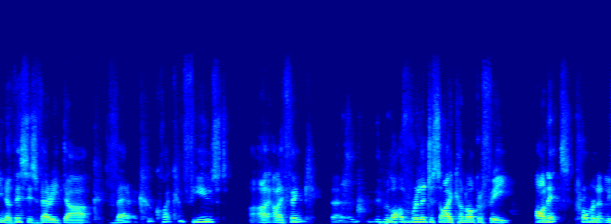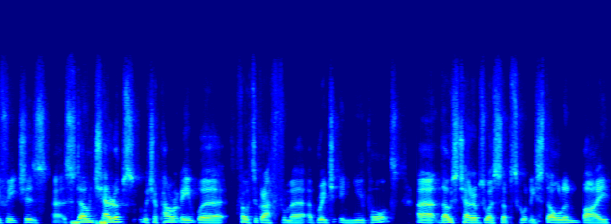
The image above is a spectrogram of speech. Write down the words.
You know, this is very dark, very quite confused. I, I think uh, a lot of religious iconography on it prominently features uh, stone cherubs, which apparently were photographed from a, a bridge in Newport. Uh, those cherubs were subsequently stolen by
